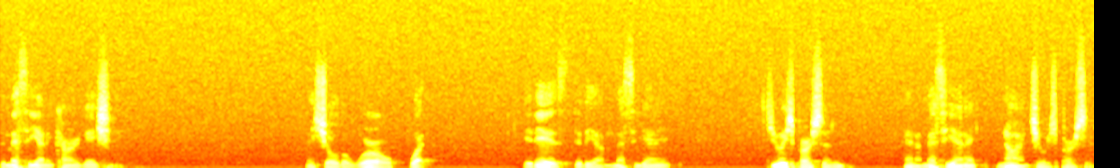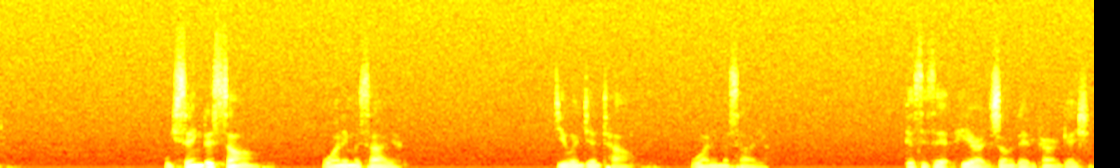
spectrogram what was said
the Messianic congregation and show the world what it is to be a Messianic Jewish person and a Messianic non Jewish person. We sing this song, One in Messiah, Jew and Gentile, one in Messiah. This is it here at the Son of David congregation.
